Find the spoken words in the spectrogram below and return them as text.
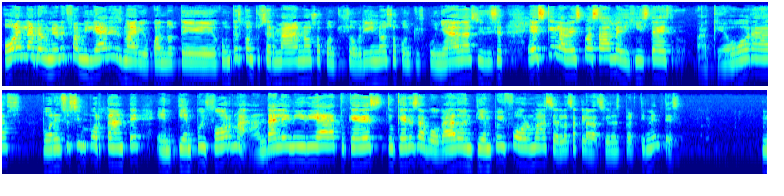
O en las reuniones familiares, Mario, cuando te juntas con tus hermanos o con tus sobrinos o con tus cuñadas y dices, es que la vez pasada me dijiste esto. ¿A qué horas? Por eso es importante en tiempo y forma. Ándale, Nidia, tú que eres, tú que eres abogado en tiempo y forma, hacer las aclaraciones pertinentes. Yo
